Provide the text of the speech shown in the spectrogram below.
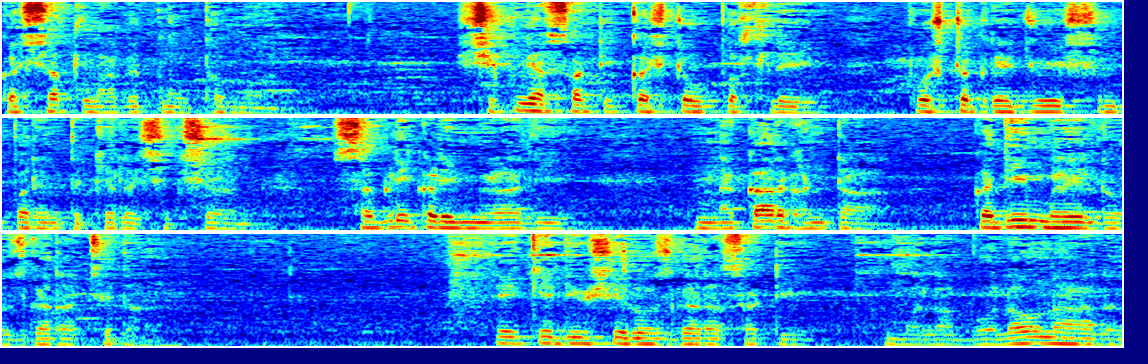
कशात लागत नव्हतं मन. शिकण्यासाठी कष्ट उपसले पोस्ट ग्रॅज्युएशनपर्यंत केलं शिक्षण सगळीकडे मिळाली नकार घंटा कधी मिळेल रोजगाराचे धन? एके दिवशी रोजगारासाठी मला बोलावणं आलं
